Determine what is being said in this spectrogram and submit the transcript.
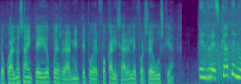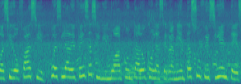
lo cual nos ha impedido pues realmente poder focalizar el esfuerzo de búsqueda. El rescate no ha sido fácil, pues la defensa civil no ha contado con las herramientas suficientes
